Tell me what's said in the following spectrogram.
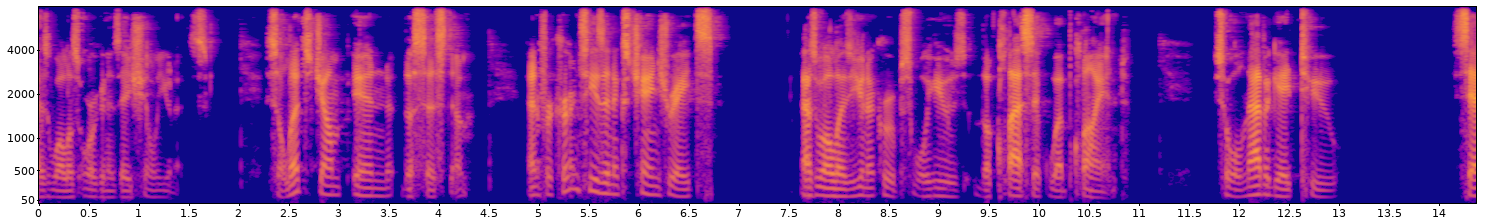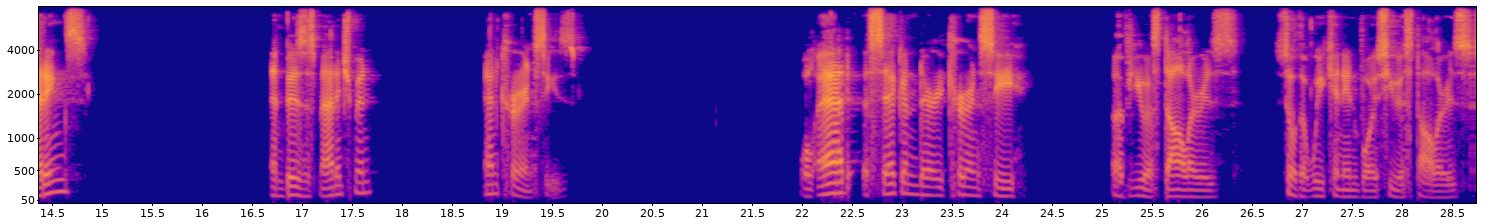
as well as organizational units. So let's jump in the system. And for currencies and exchange rates, as well as unit groups, we'll use the classic web client. So we'll navigate to Settings and Business Management and Currencies. We'll add a secondary currency of US dollars so that we can invoice US dollars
